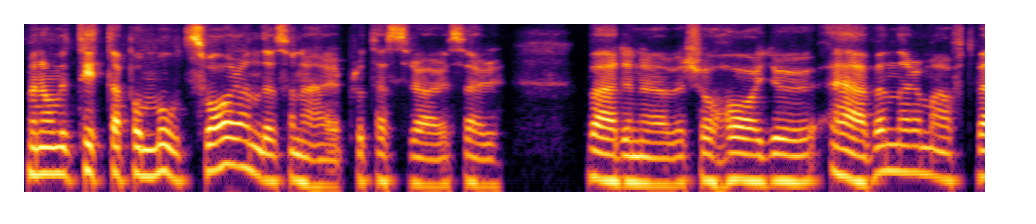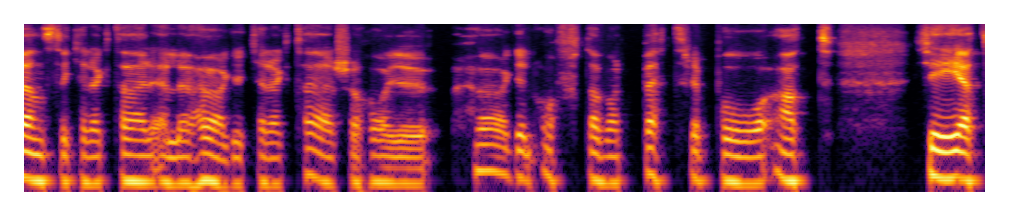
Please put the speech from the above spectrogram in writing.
Men om vi tittar på motsvarande sådana här proteströrelser världen över så har ju även när de har haft vänsterkaraktär eller högerkaraktär så har ju högern ofta varit bättre på att ge ett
